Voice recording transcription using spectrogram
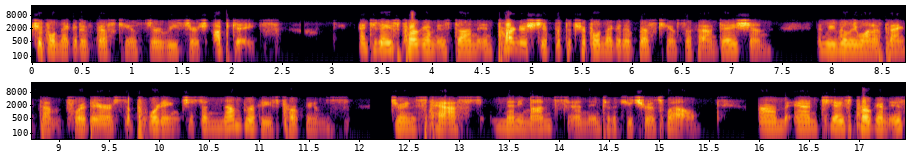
Triple Negative Breast Cancer Research Updates. And today's program is done in partnership with the Triple Negative Breast Cancer Foundation. And we really want to thank them for their supporting just a number of these programs during this past many months and into the future as well. Um, and today's program is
